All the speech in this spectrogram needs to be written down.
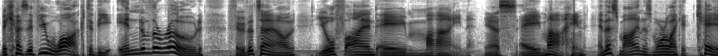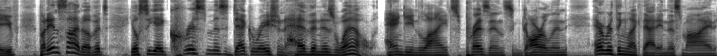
Because if you walk to the end of the road through the town, you'll find a mine. Yes, a mine. And this mine is more like a cave, but inside of it, you'll see a Christmas decoration heaven as well. Hanging lights, presents, garland, everything like that in this mine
